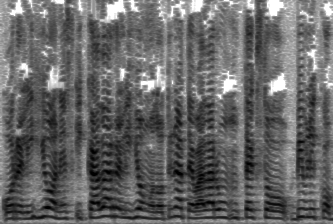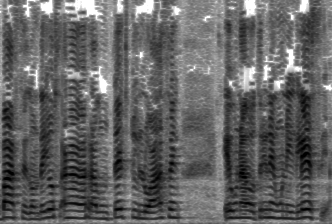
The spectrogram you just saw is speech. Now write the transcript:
o religiones y cada religión o doctrina te va a dar un, texto bíblico base donde ellos han agarrado un texto y lo hacen en una doctrina en una iglesia.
